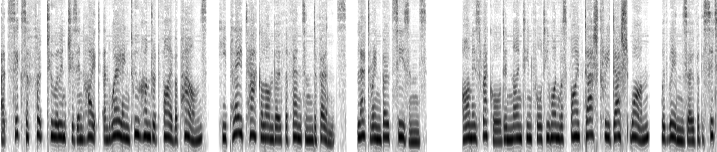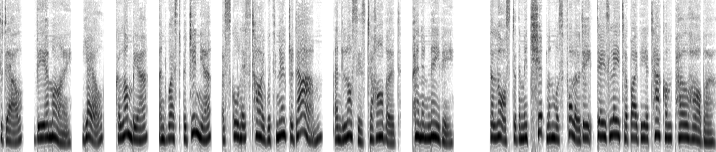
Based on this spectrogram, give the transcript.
At 6 foot 2 inches in height and weighing 205 pounds, he played tackle on both offense and defense, lettering both seasons. Army's record in 1941 was 5-3-1, with wins over the Citadel, VMI, Yale, Columbia, and West Virginia, a scoreless tie with Notre Dame, and losses to Harvard, Penn and Navy. The loss to the midshipmen was followed eight days later by the attack on Pearl Harbor.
